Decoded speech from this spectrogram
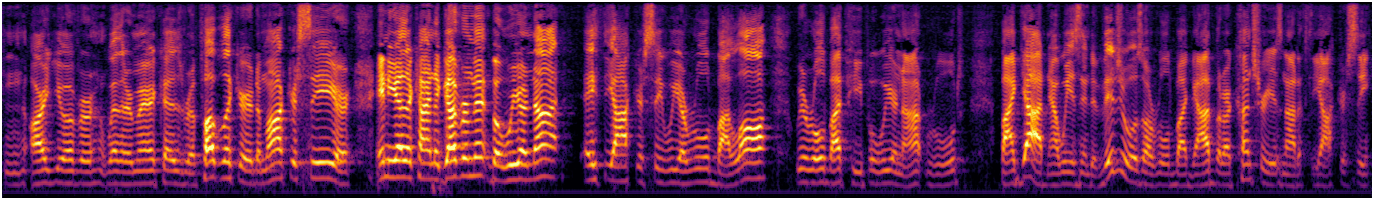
can argue over whether America is a republic or a democracy or any other kind of government, but we are not a theocracy. We are ruled by law, we are ruled by people, we are not ruled by God. Now, we as individuals are ruled by God, but our country is not a theocracy.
